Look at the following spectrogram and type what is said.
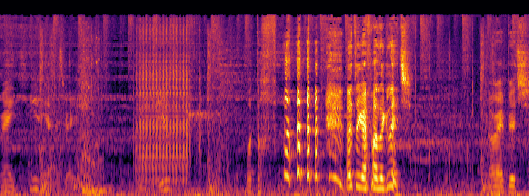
right here. Yeah, that's right. You? What the? I think I found a glitch. Alright, bitch.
